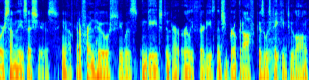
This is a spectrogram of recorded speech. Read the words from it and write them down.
for some of these issues. You know, I've got a friend who she was engaged in her early 30s, then she broke it off because it was taking too long.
